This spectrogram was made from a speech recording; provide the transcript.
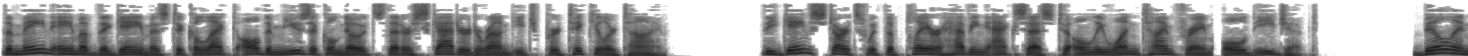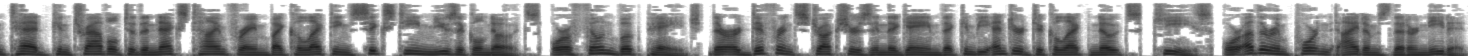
The main aim of the game is to collect all the musical notes that are scattered around each particular time. The game starts with the player having access to only one timeframe, Old Egypt. Bill and Ted can travel to the next timeframe by collecting 16 musical notes, or a phone book page. There are different structures in the game that can be entered to collect notes, keys, or other important items that are needed.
